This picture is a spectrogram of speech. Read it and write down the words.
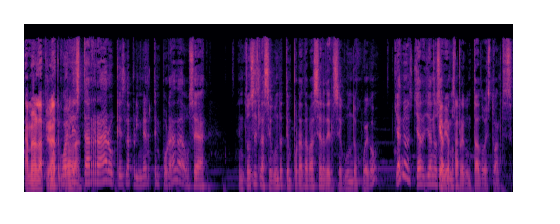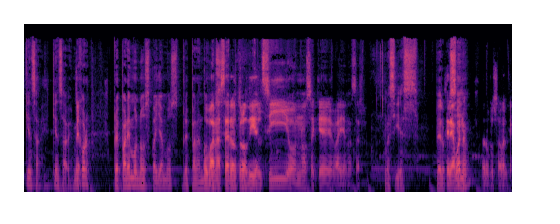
A menos la primera Lo cual temporada. está raro que es la primera temporada. O sea, entonces la segunda temporada va a ser del segundo juego. Ya nos, ya, ya nos habíamos pensar. preguntado esto antes. ¿Quién sabe? ¿Quién sabe? Mejor preparémonos, vayamos preparando. O van a hacer otro DLC o no sé qué vayan a hacer. Así es. Pero Sería pues, sí, bueno, pero pues a ver qué.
